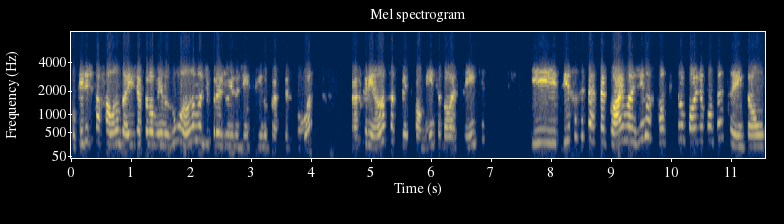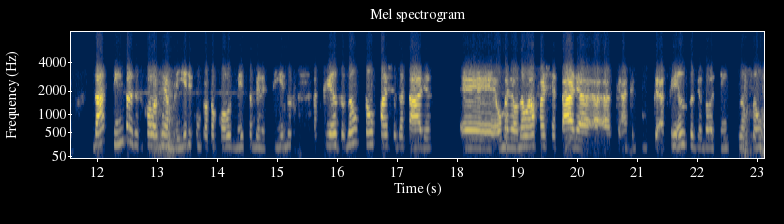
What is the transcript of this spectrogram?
Porque a gente está falando aí já pelo menos um ano de prejuízo de ensino para as pessoas, para as crianças, principalmente, adolescentes, e se isso se perpetuar, imagina só que isso não pode acontecer. Então, dá sim para as escolas reabrirem com protocolos bem estabelecidos. As crianças não são faixas etárias, é, ou melhor, não é uma faixa etária, as crianças e adolescentes não são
